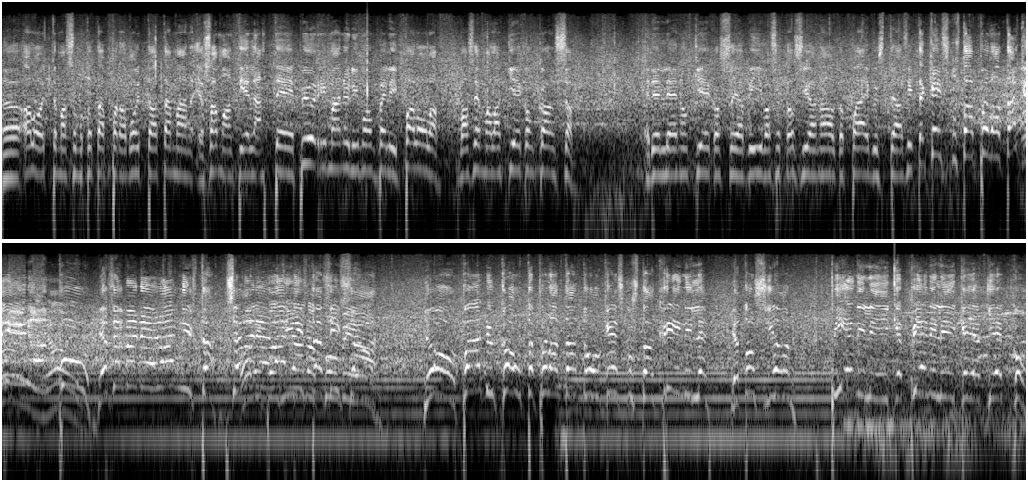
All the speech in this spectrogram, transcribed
ö, aloittamassa, mutta Tappara voittaa tämän ja saman tien lähtee pyörimään ylivoimapeli Palola vasemmalla kiekon kanssa. Edelleen on kiekossa ja viivassa tosiaan Aalto päivystää. Sitten keskustaan pelottaa, Green ampuu! Ja se menee längistä! Se Olipa menee längistä sisään! Joo, päädyn kautta pelataan tuohon keskustaan Greenille. Ja tosiaan pieni liike, pieni liike ja kiekko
